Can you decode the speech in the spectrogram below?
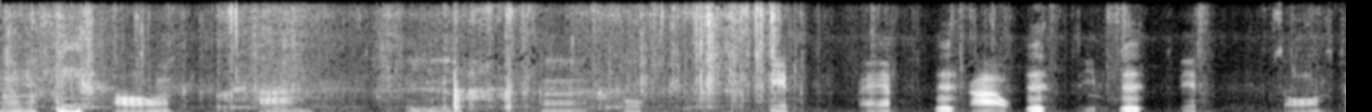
หนึ่งสองสามสี่ห้าหกเจ็ดแปดอืม เก้าอืมสิบอืม เอ็ดสองส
